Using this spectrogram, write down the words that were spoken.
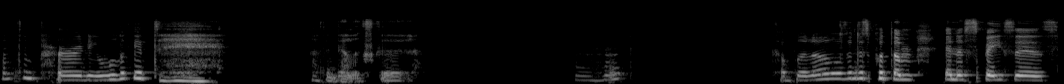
Something pretty. Look at that. I think that looks good. Mm-hmm. Couple of those, and just put them in the spaces,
